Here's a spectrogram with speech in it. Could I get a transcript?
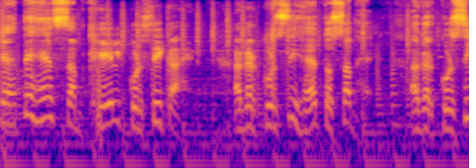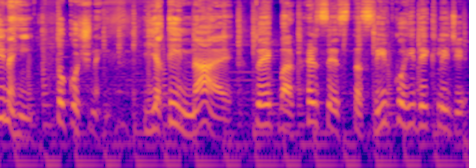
कहते हैं, सब खेल कुर्सी का है। अगर कुर्सी है तो सब है, अगर कुर्सी नहीं तो कुछ नहीं। यकीन ना आए तो एक बार फिर से इस तस्वीर को ही देख लीजिए।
